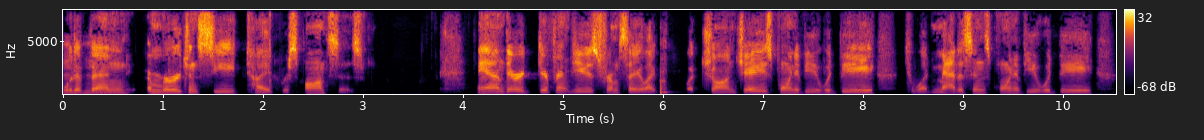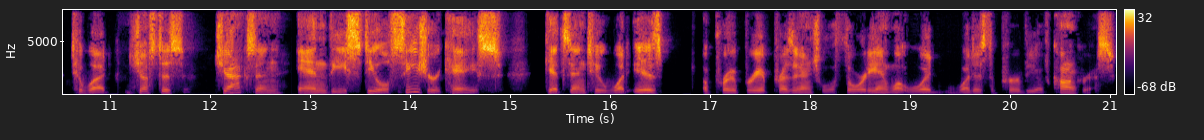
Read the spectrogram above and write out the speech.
would have been Mm-hmm. emergency type responses. And there are different views from, say, like what John Jay's point of view would be, to what Madison's point of view would be, to what Justice Jackson in the Steel seizure case gets into what is appropriate presidential authority and what would what is the purview of Congress.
